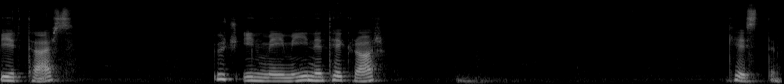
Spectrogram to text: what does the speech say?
Bir ters. 3 ilmeğimi yine tekrar kestim.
